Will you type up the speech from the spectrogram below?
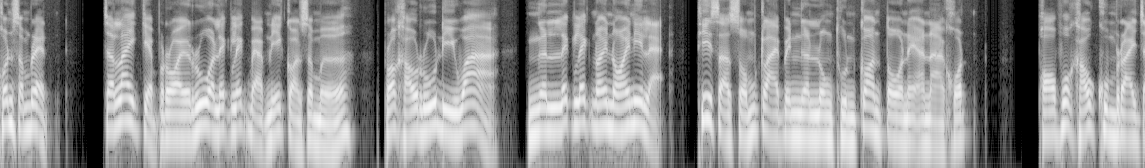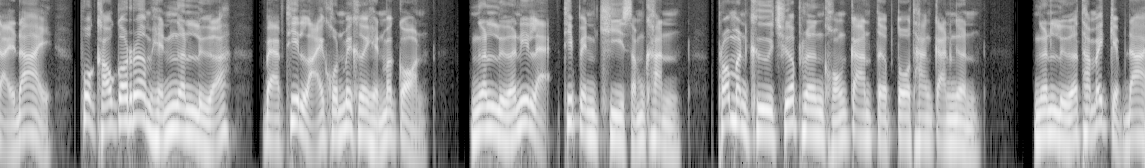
คนสำเร็จจะไล่เก็บรอยรั่วเล็กๆ แบบนี้ก่อนเสมอ เพราะเขารู้ดีว่า เงินเล็กๆ น้อยๆ นี่แหละ ที่สะสมกลายเป็นเงินลงทุนก้อนโตในอนาคต พอพวกเขาคุมรายจ่ายได้ พวกเขาก็เริ่มเห็นเงินเหลือ แบบที่หลายคนไม่เคยเห็นมาก่อน เงินเหลือนี่แหละที่เป็นคีย์สำคัญ เพราะมันคือเชื้อเพลิงของการเติบโตทางการเงิน เงินเหลือทำให้เก็บได้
